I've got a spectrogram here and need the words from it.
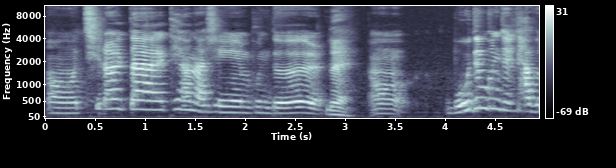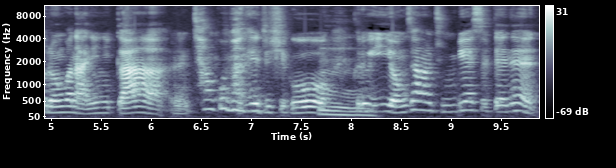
어, 7월달 태어나신 분들, 네. 어, 모든 분들이 다 그런 건 아니니까 음, 참고만 해주시고, 음. 그리고 이 영상을 준비했을 때는,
